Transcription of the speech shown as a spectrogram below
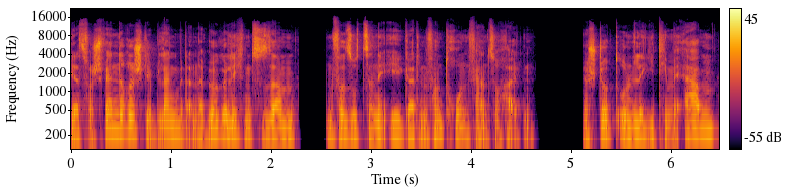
Der ist verschwenderisch, lebt lang mit einer Bürgerlichen zusammen und versucht seine Ehegattin vom Thron fernzuhalten. Er stirbt ohne legitime Erben,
